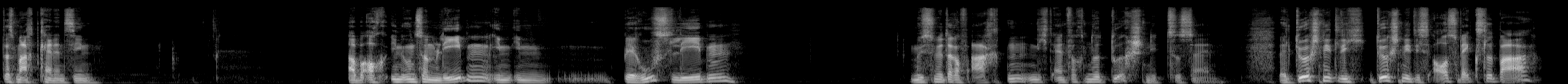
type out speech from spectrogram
das macht keinen Sinn. Aber auch in unserem Leben, im, im Berufsleben, müssen wir darauf achten, nicht einfach nur Durchschnitt zu sein. Weil durchschnittlich, Durchschnitt ist auswechselbar,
